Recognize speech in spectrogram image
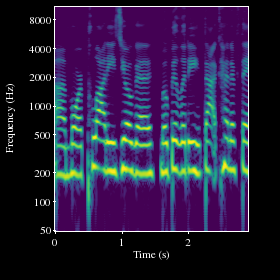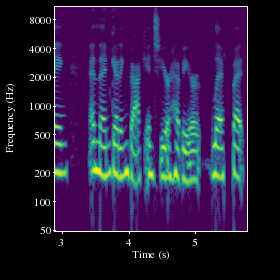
uh, more Pilates, yoga, mobility, that kind of thing, and then getting back into your heavier lift. But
